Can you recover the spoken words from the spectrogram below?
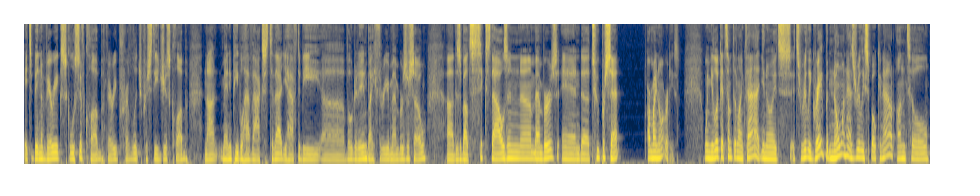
it's been a very exclusive club, very privileged, prestigious club. Not many people have access to that. You have to be voted in by three members or so. There's about 6,000 uh, members, and uh, 2% are minorities. When you look at something like that, you know it's it's really great, but no one has really spoken out until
